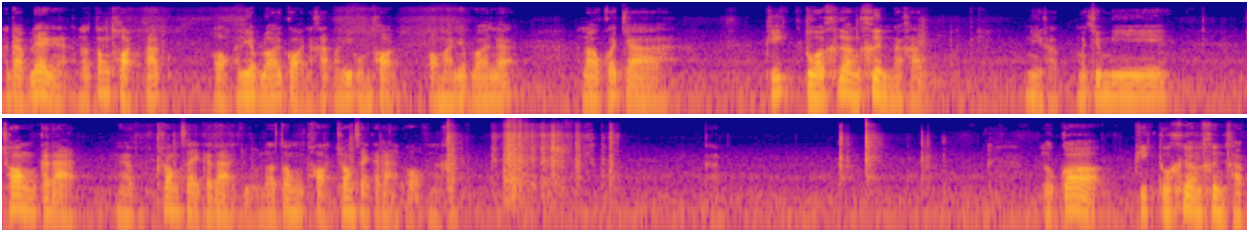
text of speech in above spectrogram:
อันดับแรกเนี่ยเราต้องถอดปลั๊กออกให้เรียบร้อยก่อนนะครับ อันนี้ผมถอดออกมาเรียบร้อยแล้ว เราก็จะ พลิกตัวเครื่องขึ้นนะครับ นี่ครับมันจะมีช่องกระดาษนะครับช่องใส่กระดาษอยู่ เราต้องถอดช่องใส่กระดาษออกนะครับครับ แล้วก็พลิกตัวเครื่องขึ้นครับ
